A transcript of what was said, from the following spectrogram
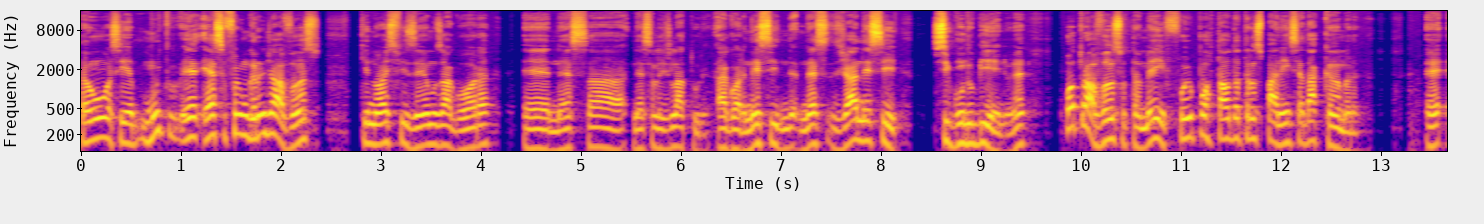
Então, assim, é muito. É, essa foi um grande avanço que nós fizemos agora é, nessa, nessa legislatura. Agora, nesse, nesse, já nesse segundo biênio, né? Outro avanço também foi o portal da transparência da Câmara. É,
